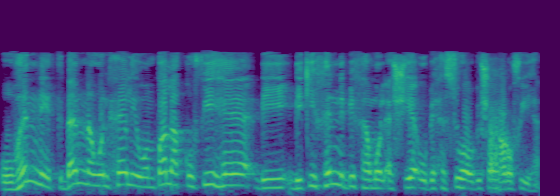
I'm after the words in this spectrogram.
وهن تبنوا الحالة وانطلقوا فيها بكيف هن بيفهموا الأشياء وبيحسوها وبيشعروا فيها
